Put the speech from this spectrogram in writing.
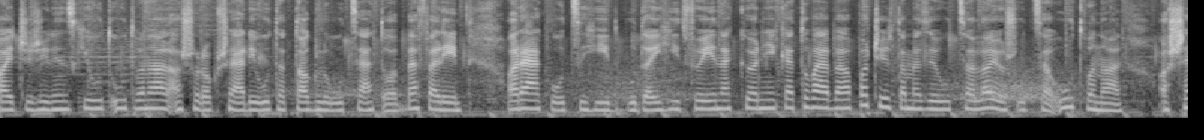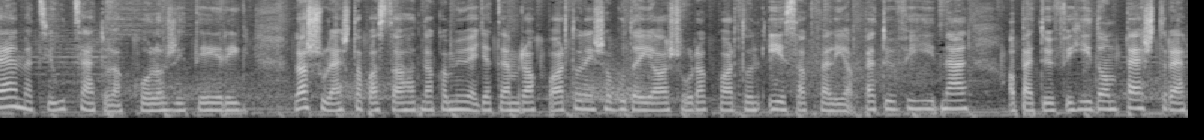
Bajcsi Zsilinszki út útvonal, a Soroksári út a Tagló utcától befelé, a Rákóczi híd Budai híd főjének környéke, továbbá a Pacsirtamező utca, Lajos utca útvonal, a Selmeci utcától a Kolozsi térig. Lassulást tapasztalhatnak a Műegyetem rakparton és a Budai alsó rakparton észak felé a Petőfi hídnál, a Petőfi hídon Pestre,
